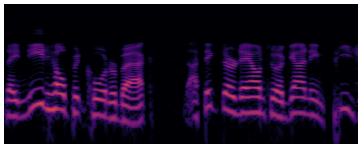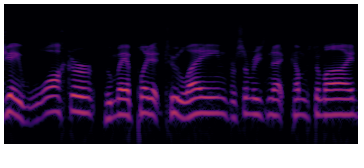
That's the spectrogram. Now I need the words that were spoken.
They need help at quarterback. I think they're down to a guy named P.J. Walker, who may have played at Tulane. For some reason, that comes to mind.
